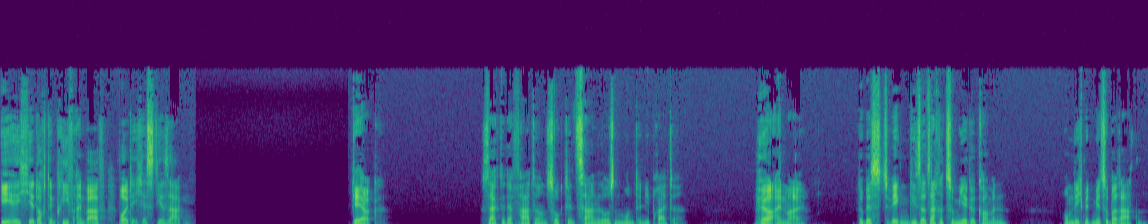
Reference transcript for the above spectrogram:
Ehe ich jedoch den Brief einwarf, wollte ich es dir sagen. Georg. sagte der Vater und zog den zahnlosen Mund in die Breite. Hör einmal. Du bist wegen dieser Sache zu mir gekommen, um dich mit mir zu beraten.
